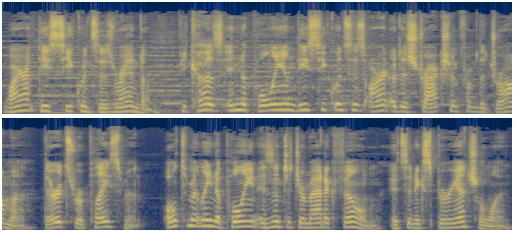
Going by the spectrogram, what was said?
Why aren't these sequences random? Because in Napoleon, these sequences aren't a distraction from the drama, they're its replacement. Ultimately, Napoleon isn't a dramatic film, it's an experiential one.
